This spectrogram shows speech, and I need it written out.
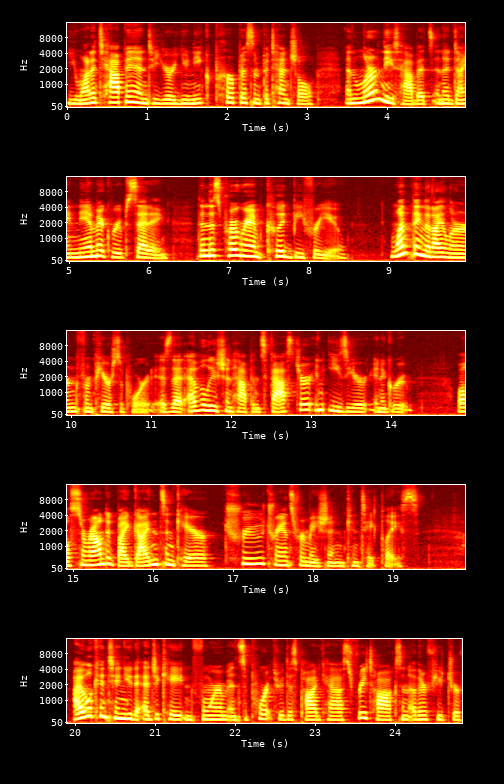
you want to tap into your unique purpose and potential and learn these habits in a dynamic group setting, then this program could be for you. One thing that I learned from peer support is that evolution happens faster and easier in a group. While surrounded by guidance and care, true transformation can take place. I will continue to educate, inform, and support through this podcast, free talks, and other future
